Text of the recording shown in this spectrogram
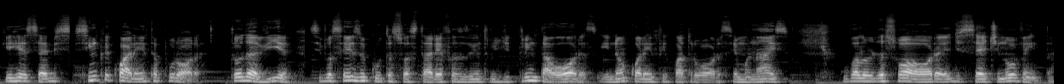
que recebe 5,40 por hora. Todavia, se você executa suas tarefas dentro de 30 horas e não 44 horas semanais, o valor da sua hora é de 7,90.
